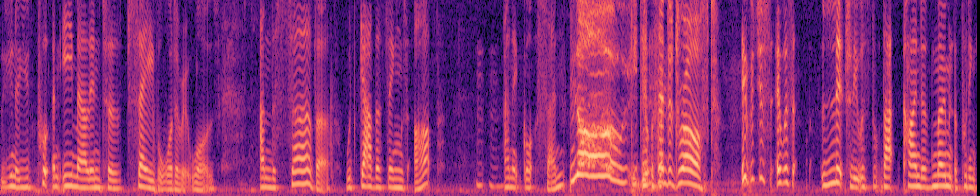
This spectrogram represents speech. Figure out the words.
you know, you'd put an email into Save or whatever it was, and the server would gather things up, and it got sent. no, you didn't send a draft. It was just, it was literally, it was that kind of moment of putting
